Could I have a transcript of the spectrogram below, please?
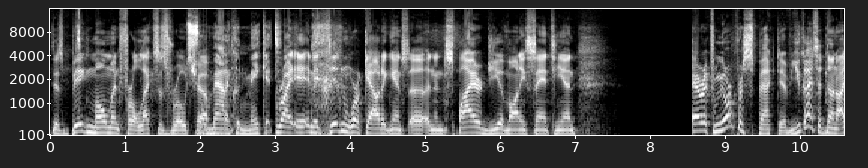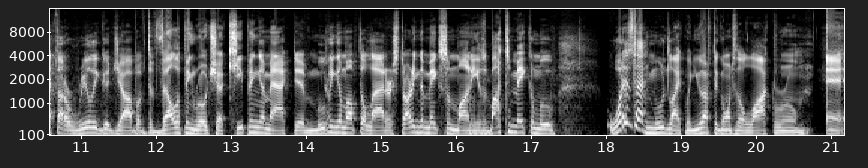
this big moment for Alexis Rocha. so mad I couldn't make it. Right, and it didn't work out against uh, an inspired Giovanni Santillan. Eric, from your perspective, you guys have done, I thought, a really good job of developing Rocha, keeping him active, moving him up the ladder, starting to make some money. He's about to make a move. What is that mood like when you have to go into the locker room and,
